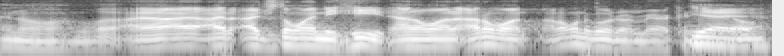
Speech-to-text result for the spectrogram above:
you know, I, I, I just don't want any heat. I don't want, I don't want, I don't want to go to an American Yeah, jail. yeah.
